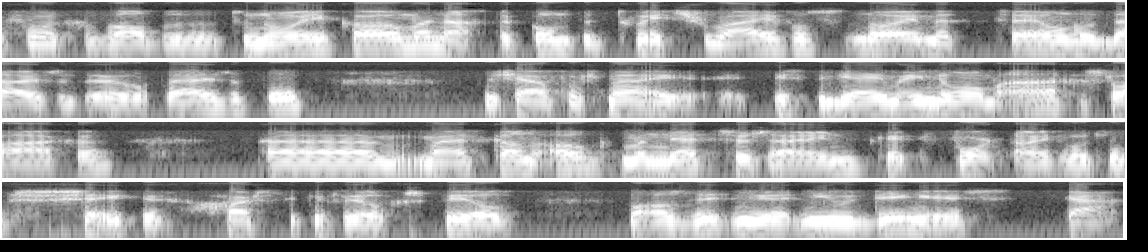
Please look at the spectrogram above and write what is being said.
voor het geval dat er toernooien komen. Nou, er komt een Twitch Rivals toernooi met 200.000 euro prijzenpot. Dus ja, volgens mij is de game enorm aangeslagen. Um, maar het kan ook maar net zo zijn. Kijk, Fortnite wordt nog zeker hartstikke veel gespeeld. Maar als dit nu het nieuwe ding is, ja,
